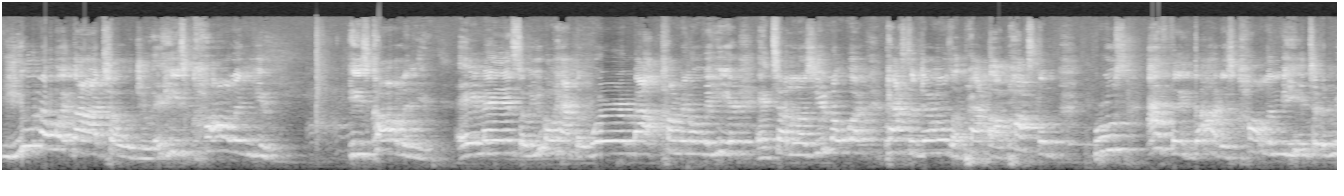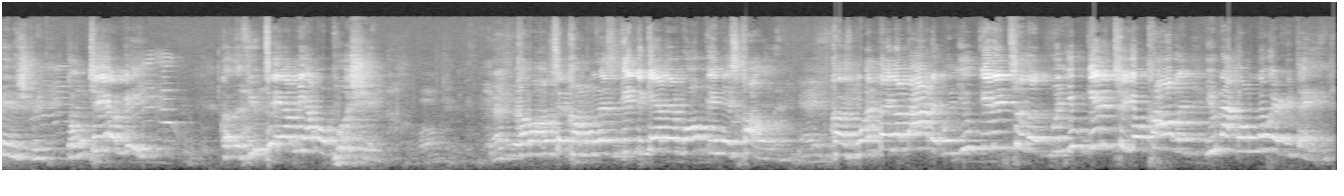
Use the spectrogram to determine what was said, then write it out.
You know what God told you, and he's calling you. He's calling you. Amen. So you don't have to worry about coming over here and telling us, you know what, Pastor Jones or Pa- Apostle Bruce, I think God is calling me into the ministry. Don't tell me. Because if you tell me, I'm going to push you. Come on, say, come on, let's get together and walk in this calling. Because one thing about it, when you get into the when you get into your calling, you're not gonna know everything.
